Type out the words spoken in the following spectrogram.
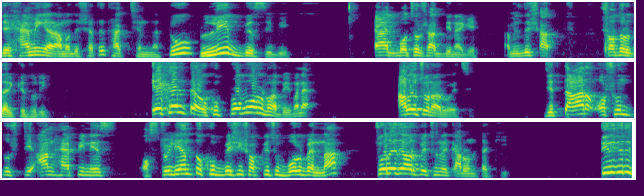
যে হ্যামিং আর আমাদের সাথে থাকছেন না। To leave BCB. এক বছর সাত দিন আগে। আমি যদি সতেরো তারিখে ধরি। এখানটাও খুব প্রবলভাবে মানে আলোচনা রয়েছে যে তার অসন্তুষ্টি আনহ্যাপিনেস অস্ট্রেলিয়ান তো খুব বেশি সবকিছু বলবেন না। চলে যাওয়ার পেছনের কারণটা কি? তিনি যদি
